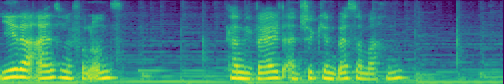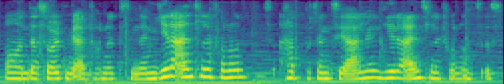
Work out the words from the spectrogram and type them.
jeder einzelne von uns kann die Welt ein Stückchen besser machen und das sollten wir einfach nutzen. Denn jeder einzelne von uns hat Potenziale. Jeder einzelne von uns ist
